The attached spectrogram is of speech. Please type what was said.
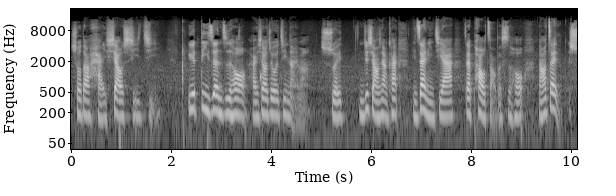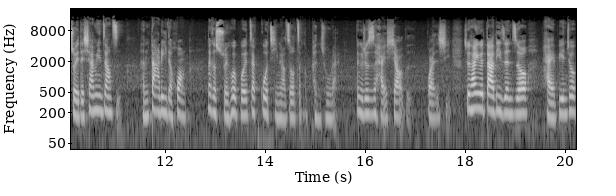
受到海啸袭击。因为地震之后，海啸就会进来嘛，水你就想想看，你在你家在泡澡的时候，然后在水的下面这样子很大力的晃，那个水会不会再过几秒之后整个喷出来？那个就是海啸的关系。所以它因为大地震之后，海边就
